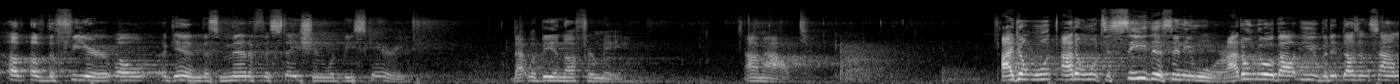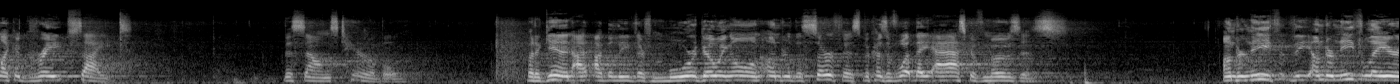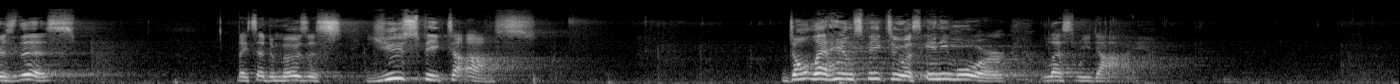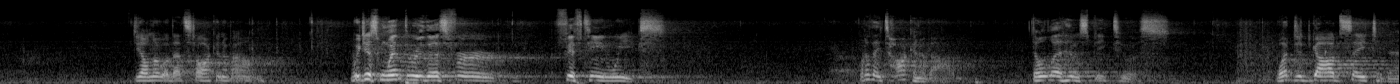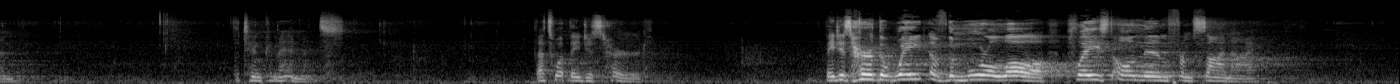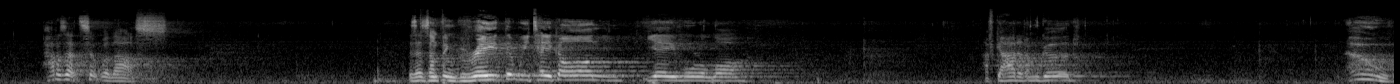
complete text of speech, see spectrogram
of, of the fear? Well, again, this manifestation would be scary. That would be enough for me. I'm out. I don't, want, I don't want to see this anymore. I don't know about you, but it doesn't sound like a great sight. This sounds terrible. But again, I, I, believe there's more going on under the surface because of what they ask of Moses. Underneath, the underneath layer is this. They said to Moses, You speak to us. Don't let him speak to us anymore, lest we die. Do y'all know what that's talking about? We just went through this for 15 weeks. What are they talking about? Don't let him speak to us. What did God say to them? The Ten Commandments. That's what they just heard. They just heard the weight of the moral law placed on them from Sinai. How does that sit with us? Is that something great that we take on? Yay, moral law. I've got it, I'm good. No,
